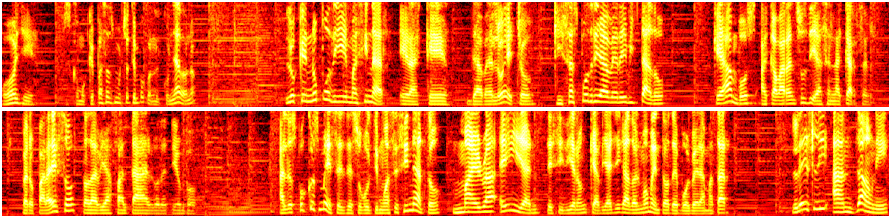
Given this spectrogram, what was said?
oye, pues como que pasas mucho tiempo con el cuñado, ¿no? Lo que no podía imaginar era que, de haberlo hecho, quizás podría haber evitado que ambos acabaran sus días en la cárcel. Pero para eso todavía falta algo de tiempo. A los pocos meses de su último asesinato, Myra e Ian decidieron que había llegado el momento de volver a matar Leslie Ann Downey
